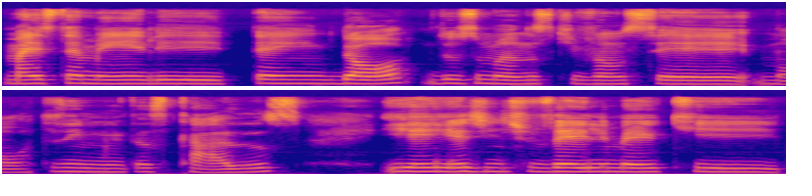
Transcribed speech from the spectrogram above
mas também ele tem dó dos humanos que vão ser mortos em muitos casos. E aí a gente vê ele meio que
